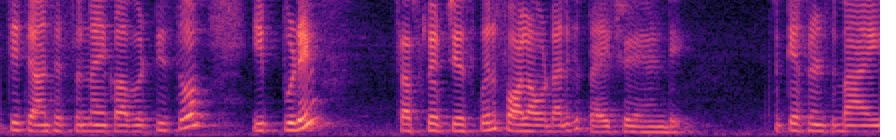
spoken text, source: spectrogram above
ఇచ్చే ఛాన్సెస్ ఉన్నాయి కాబట్టి సో ఇప్పుడే సబ్స్క్రైబ్ చేసుకొని ఫాలో అవ్వడానికి ట్రై చేయండి. ఓకే ఫ్రెండ్స్ బాయ్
